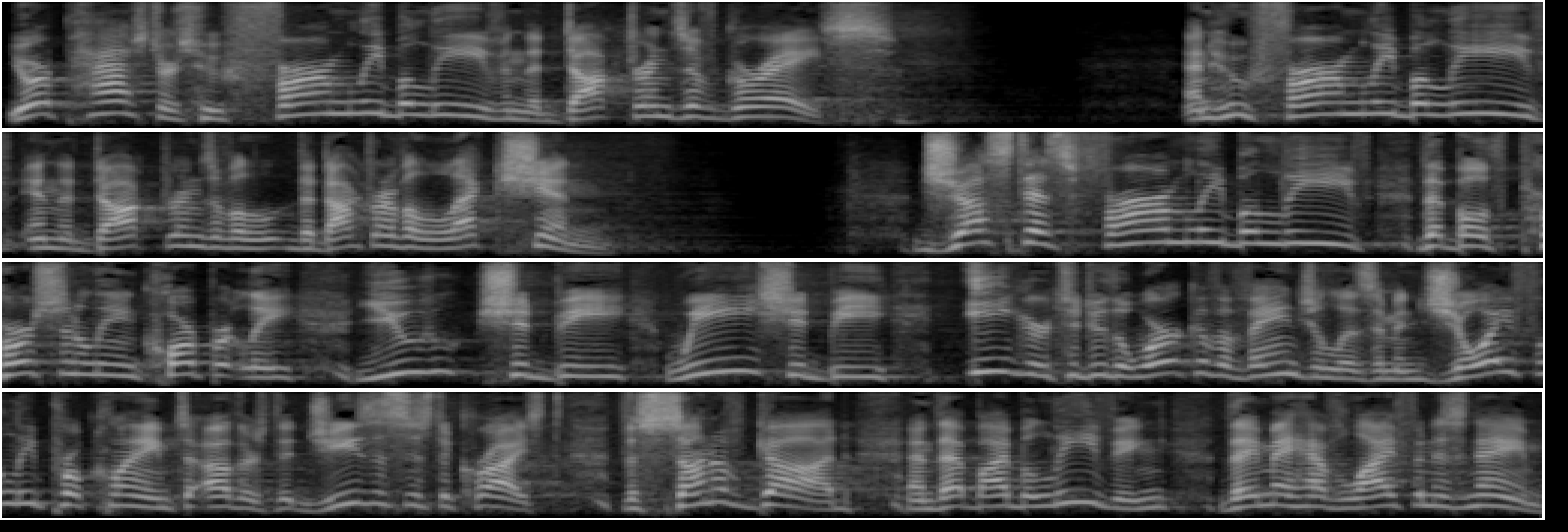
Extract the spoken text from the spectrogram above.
Your pastors who firmly believe in the doctrines of grace and who firmly believe in the doctrines of the doctrine of election just as firmly believe that both personally and corporately you should be, we should be eager to do the work of evangelism and joyfully proclaim to others that Jesus is the Christ, the Son of God, and that by believing they may have life in His name.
